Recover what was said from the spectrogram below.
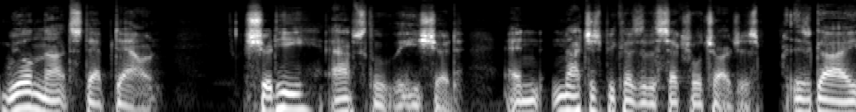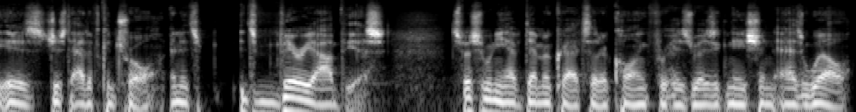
will not step down. Should he? Absolutely, he should, and not just because of the sexual charges. This guy is just out of control, and it's it's very obvious, especially when you have Democrats that are calling for his resignation as well.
